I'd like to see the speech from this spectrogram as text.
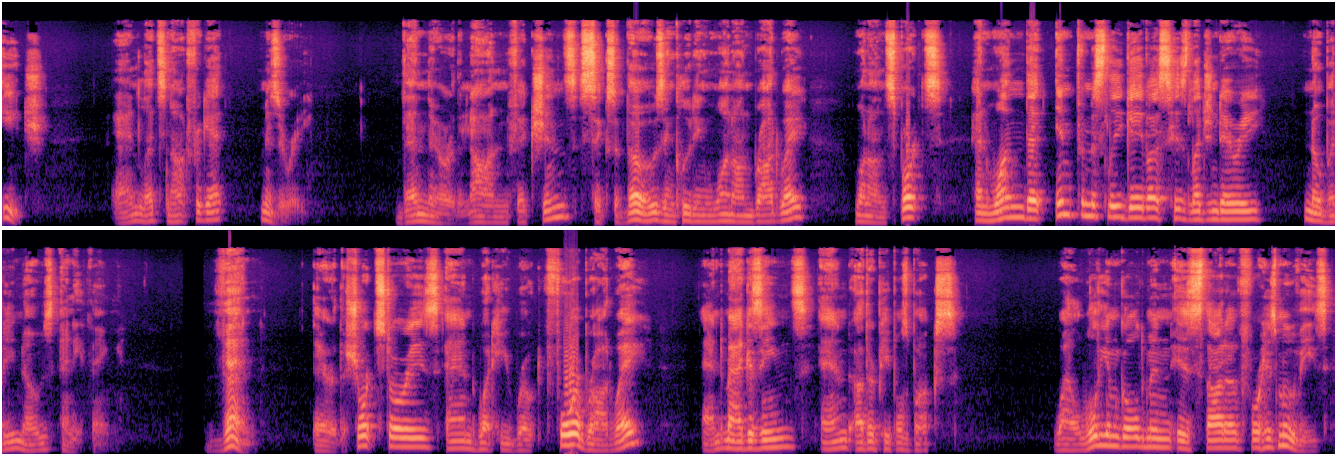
each. And let's not forget Misery. Then there are the non fictions, six of those, including one on Broadway, one on sports, and one that infamously gave us his legendary Nobody Knows Anything. Then there are the short stories and what he wrote for Broadway, and magazines, and other people's books. While William Goldman is thought of for his movies,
